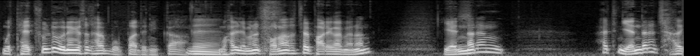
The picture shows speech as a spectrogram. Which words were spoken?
뭐 대출도 은행에서 잘 못 받으니까 네. 뭐 하려면은 전환 사채를 발행하면은 옛날엔 하여튼 옛날엔 자,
